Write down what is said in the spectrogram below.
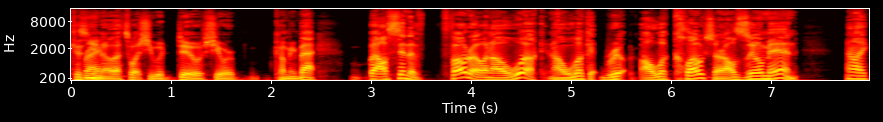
because you know that's what she would do if she were coming back. But I'll send a photo and I'll look and I'll look at real, I'll look closer. I'll zoom in. And I'm like,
